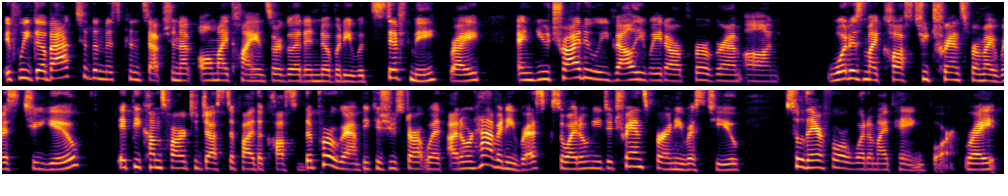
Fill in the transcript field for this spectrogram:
if we go back to the misconception that all my clients are good and nobody would stiff me, right? And you try to evaluate our program on what is my cost to transfer my risk to you, it becomes hard to justify the cost of the program because you start with, I don't have any risk, so I don't need to transfer any risk to you. So therefore, what am I paying for, right?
